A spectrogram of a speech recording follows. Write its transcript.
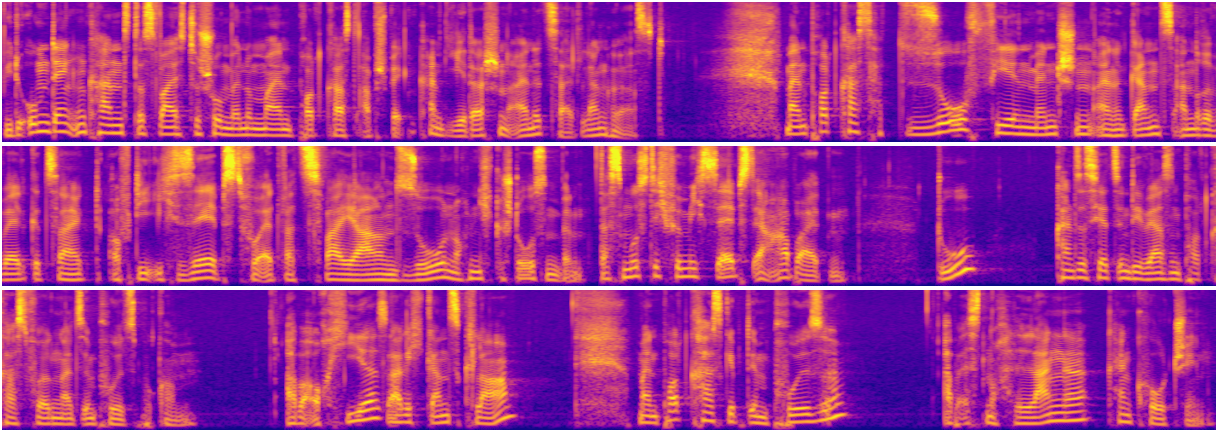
Wie du umdenken kannst, das weißt du schon, wenn du meinen Podcast abspecken kann jeder schon eine Zeit lang hörst. Mein Podcast hat so vielen Menschen eine ganz andere Welt gezeigt, auf die ich selbst vor etwa zwei Jahren so noch nicht gestoßen bin. Das musste ich für mich selbst erarbeiten. Du kannst es jetzt in diversen Podcast-Folgen als Impuls bekommen. Aber auch hier sage ich ganz klar, mein Podcast gibt Impulse, aber ist noch lange kein Coaching.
